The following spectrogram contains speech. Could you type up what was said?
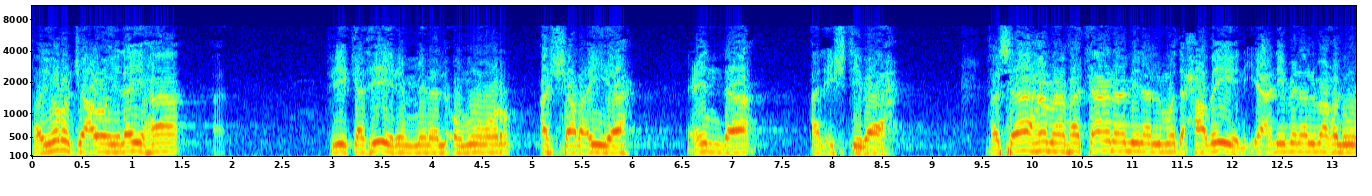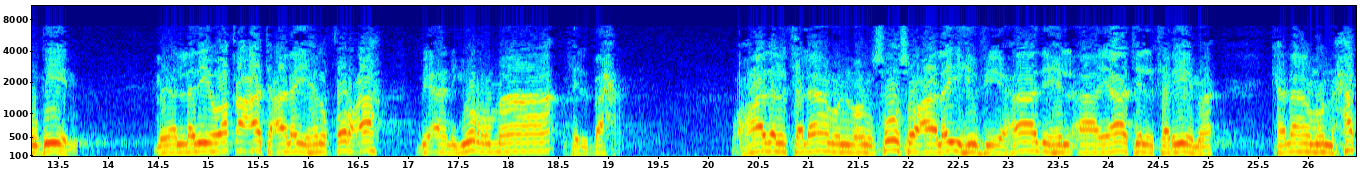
فيرجع إليها في كثير من الأمور الشرعية عند الاشتباه. فساهم فكان من المدحضين يعني من المغلوبين من الذي وقعت عليه القرعة بأن يرمى في البحر. وهذا الكلام المنصوص عليه في هذه الآيات الكريمة كلام حق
